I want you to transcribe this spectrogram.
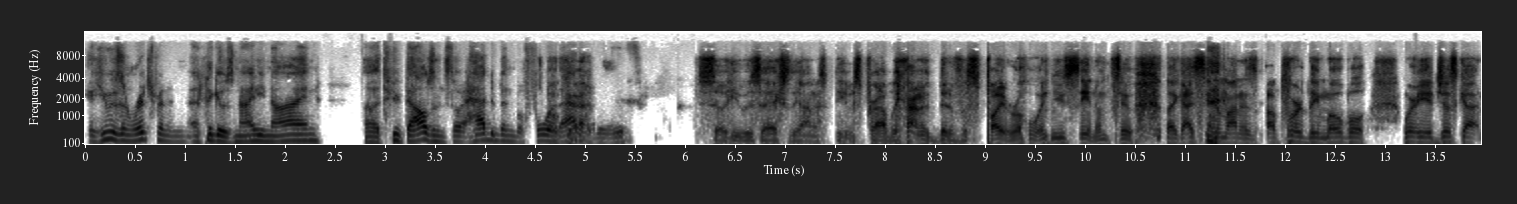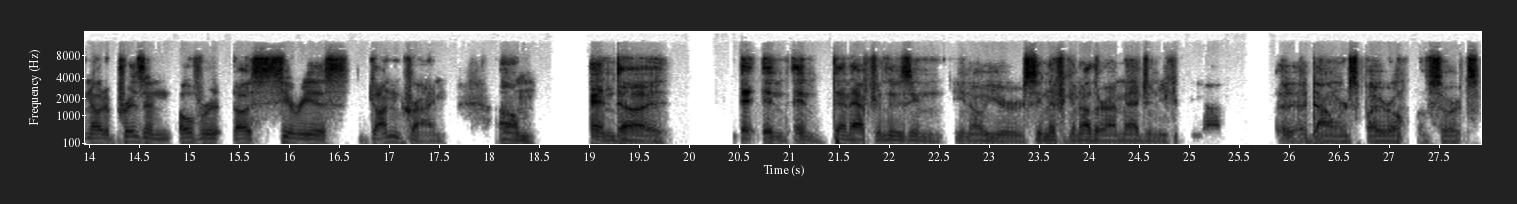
he was in Richmond and I think it was 99, uh, 2000. So it had to have been before okay. that, I believe. So he was actually on a he was probably on a bit of a spiral when you seen him too. Like I seen him on his upwardly mobile where he had just gotten out of prison over a serious gun crime. Um and uh and and then after losing, you know, your significant other, I imagine you could be on a, a downward spiral of sorts.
